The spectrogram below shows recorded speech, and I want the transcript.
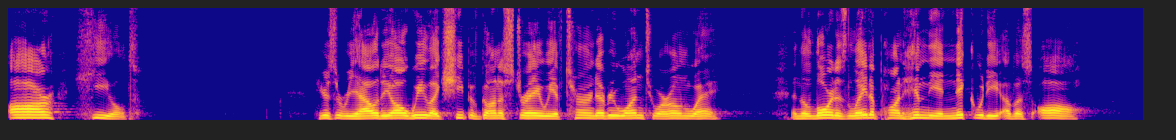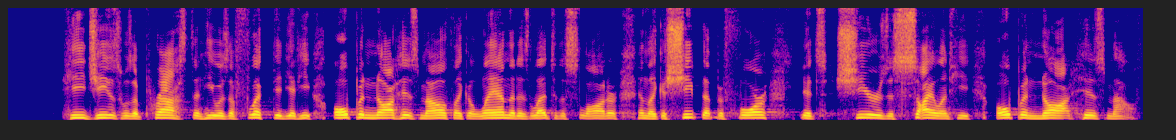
are healed. Here's the reality all we, like sheep, have gone astray. We have turned every one to our own way. And the Lord has laid upon him the iniquity of us all. He, Jesus, was oppressed and he was afflicted, yet he opened not his mouth like a lamb that is led to the slaughter, and like a sheep that before its shears is silent, he opened not his mouth.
